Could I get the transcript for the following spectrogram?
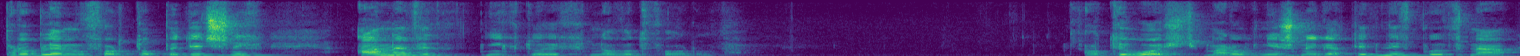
problemów ortopedycznych, a nawet niektórych nowotworów. Otyłość ma również negatywny wpływ na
